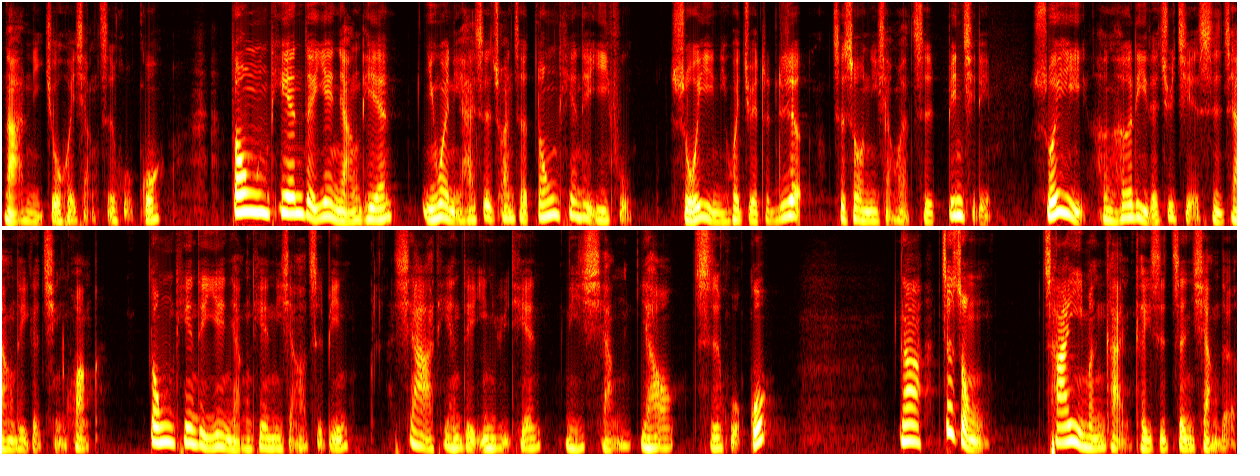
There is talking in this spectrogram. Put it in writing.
那你就会想吃火锅。冬天的艳阳天，因为你还是穿着冬天的衣服，所以你会觉得热，这时候你想要吃冰淇淋。所以很合理的去解释这样的一个情况：冬天的艳阳天，你想要吃冰；夏天的阴雨天，你想要吃火锅。那这种。差异门槛可以是正向的，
